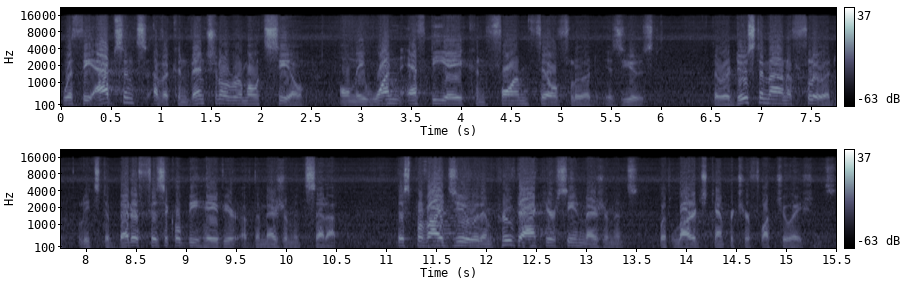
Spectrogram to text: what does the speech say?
With the absence of a conventional remote seal, only one FDA-conformed fill fluid is used. The reduced amount of fluid leads to better physical behavior of the measurement setup. This provides you with improved accuracy in measurements with large temperature fluctuations.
